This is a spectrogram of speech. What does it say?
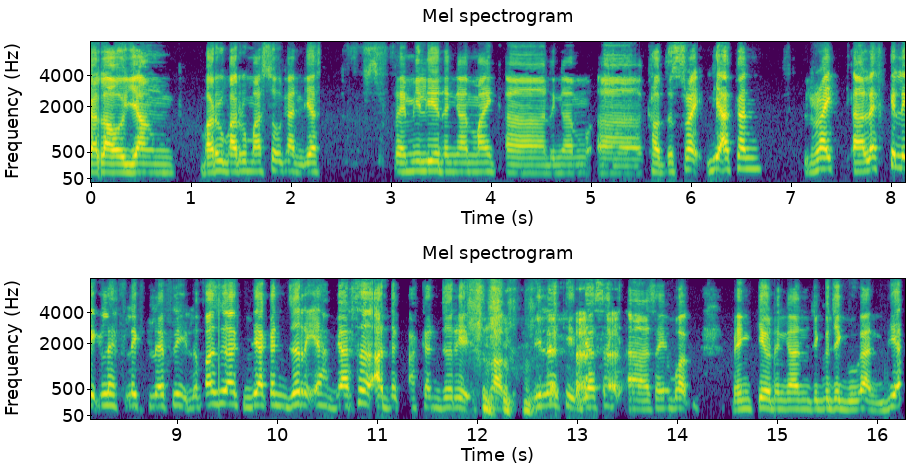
Kalau yang baru-baru masuk kan dia familiar dengan my uh, dengan uh, Counter Strike, dia akan right uh, left click left click left click lepas tu dia akan jerit lah biasa ada akan jerit sebab bila biasa uh, saya buat bengkel dengan cikgu-cikgu kan dia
